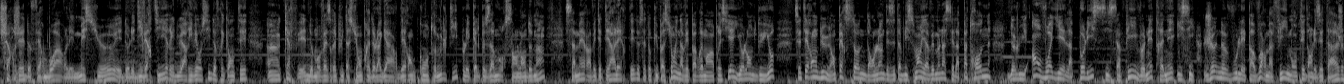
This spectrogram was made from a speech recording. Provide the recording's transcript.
chargé de faire boire les messieurs et de les divertir. Il lui arrivait aussi de fréquenter un café de mauvaise réputation près de la gare, des rencontres multiples et quelques amours sans lendemain. Sa mère avait été alertée de cette occupation et n'avait pas vraiment apprécié. Yolande Guyot s'était rendue en personne dans l'un des établissements et avait menacé la patronne de lui envoyer la police si sa fille venait traîner ici. Je ne voulais pas voir ma fille monter dans les étages,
